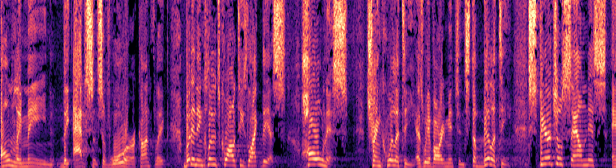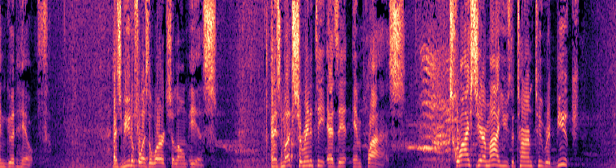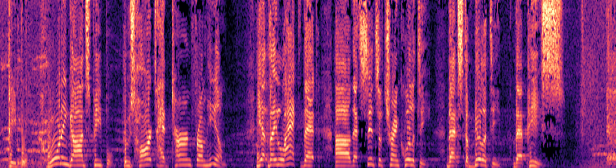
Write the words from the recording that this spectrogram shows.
only mean the absence of war or conflict, but it includes qualities like this wholeness, tranquility, as we have already mentioned, stability, spiritual soundness, and good health. As beautiful as the word shalom is, and as much serenity as it implies, Twice Jeremiah used the term to rebuke people, warning God's people whose hearts had turned from Him. Yet they lacked that, uh, that sense of tranquility, that stability, that peace.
